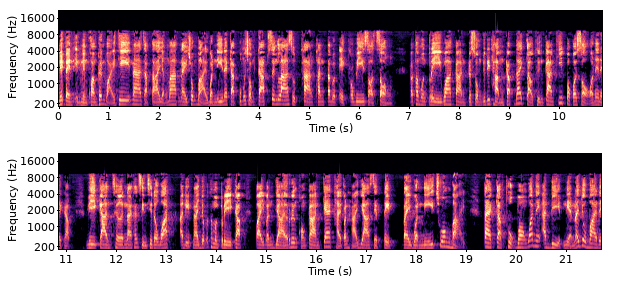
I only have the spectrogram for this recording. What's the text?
นี่เป็นอีกหนึ่งความเคลื่อนไหวที่น่าจับตาอย่างมากในช่วงบ่ายวันนี้นะครับคุณผู้ชมครับ ซึ่งล่าสุดทางพันตำรวจเอกทวีสอดส่อง รัฐมนตรีว่าการกระทรวงยุติธรรมครับได้กล่าวถึงการที่ปปสเนี่ยนะครับมีการเชิญนายทักษิณชินวัตรอดีตนายกรัฐมนตรีครับไปบรรยายเรื่องของการแก้ไขปัญหายาเสพติดในวันนี้ช่วงบ่าย แต่กลับถูกมองว่าในอดีตเนี่ยนโยบายใน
